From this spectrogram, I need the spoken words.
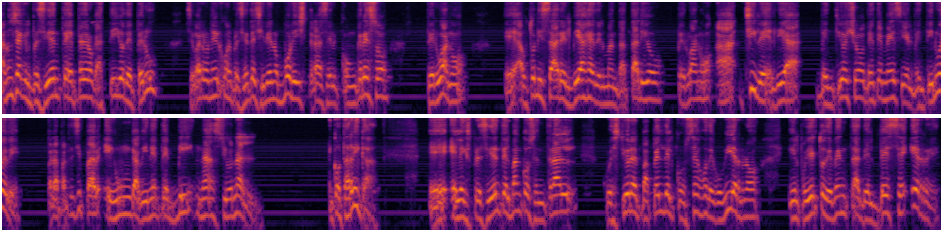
anuncia que el presidente Pedro Castillo de Perú se va a reunir con el presidente chileno Boris tras el Congreso peruano eh, autorizar el viaje del mandatario peruano a Chile el día 28 de este mes y el 29 para participar en un gabinete binacional. En Costa Rica, eh, el expresidente del Banco Central cuestiona el papel del Consejo de Gobierno en el proyecto de venta del BCR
